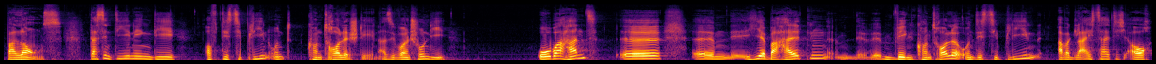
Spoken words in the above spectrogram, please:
Balance. Das sind diejenigen, die auf Disziplin und Kontrolle stehen. Also sie wollen schon die Oberhand äh, äh, hier behalten, äh, wegen Kontrolle und Disziplin, aber gleichzeitig auch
